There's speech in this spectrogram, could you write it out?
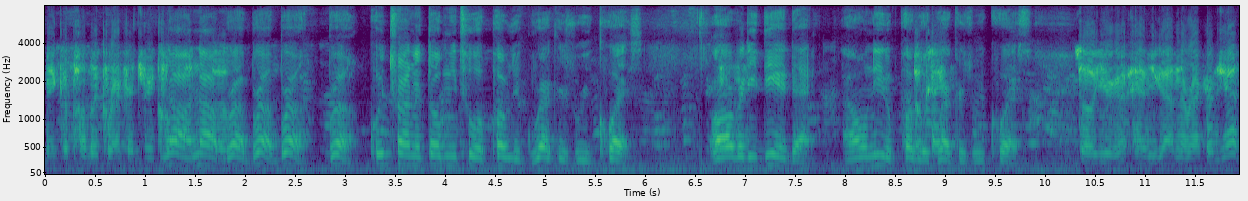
make a public records request. No, no, bruh, bruh, bruh, bruh. Quit trying to throw me to a public records request. I already did that. I don't need a public Okay. records request. So you're have you gotten the records yet?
